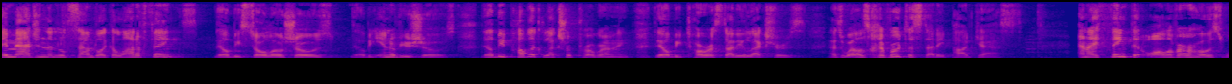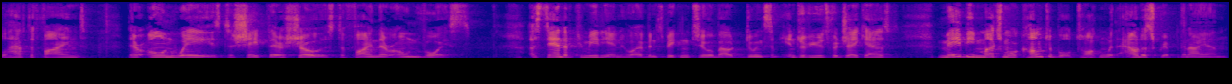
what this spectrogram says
I imagine that it'll sound like a lot of things. There'll be solo shows, there'll be interview shows, there'll be public lecture programming, there'll be Torah study lectures, as well as Chavruta study podcasts. And I think that all of our hosts will have to find their own ways to shape their shows to find their own voice. A stand up comedian who I've been speaking to about doing some interviews for JCast may be much more comfortable talking without a script than I am,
